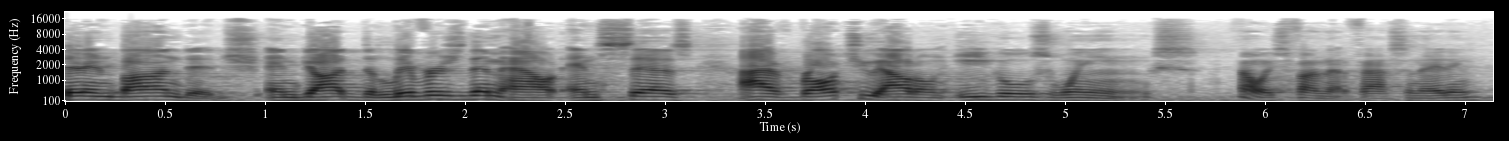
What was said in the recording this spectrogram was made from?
They're in bondage. And God delivers them out and says, I have brought you out on eagle's wings. I always find that fascinating.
